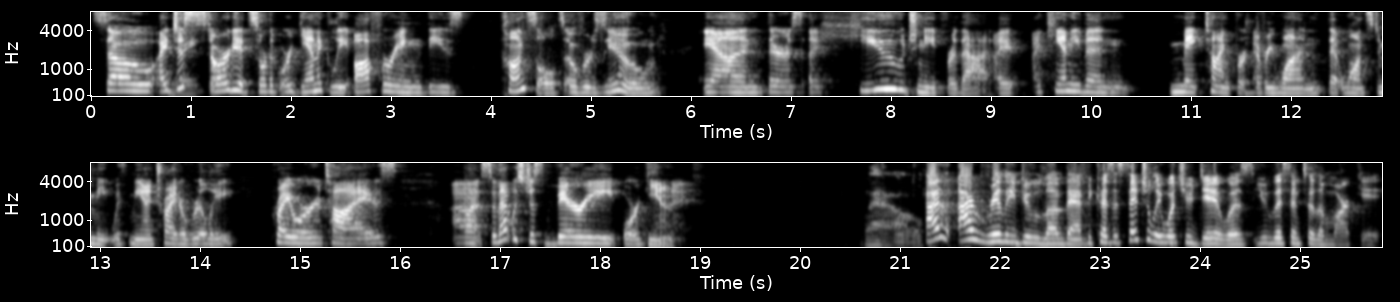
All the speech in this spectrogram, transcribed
So I just right. started sort of organically offering these consults over Zoom. And there's a huge need for that. I, I can't even make time for everyone that wants to meet with me. I try to really prioritize. Uh, so that was just very organic. Wow. I, I really do love that because essentially what you did was you listened to the market.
